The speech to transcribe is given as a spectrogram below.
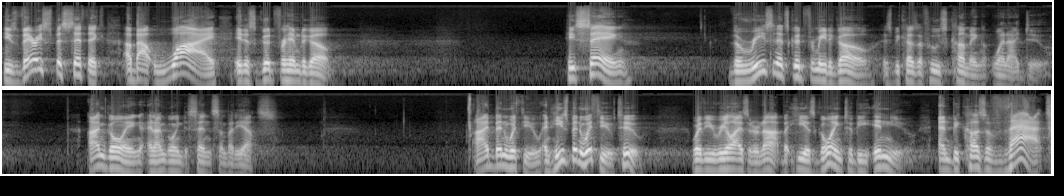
He's very specific about why it is good for him to go. He's saying, the reason it's good for me to go is because of who's coming when I do. I'm going and I'm going to send somebody else. I've been with you, and he's been with you too, whether you realize it or not, but he is going to be in you. And because of that,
